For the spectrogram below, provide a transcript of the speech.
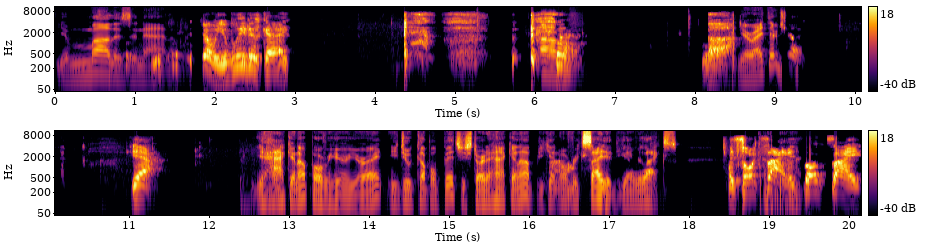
Your mother's an animal. Joey, you believe this guy? Um, Ugh. you're right there, Joe. yeah. You're hacking up over here. You're right. You do a couple bits, you start hacking up. You're getting overexcited. You gotta relax. It's so excited, It's so excited.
